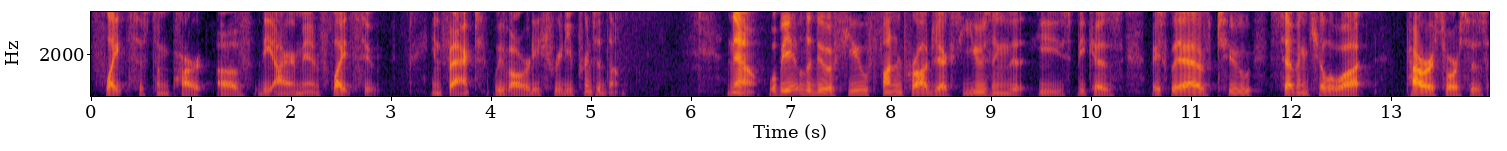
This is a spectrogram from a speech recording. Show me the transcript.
flight system part of the Ironman flight suit. In fact, we've already 3D printed them. Now, we'll be able to do a few fun projects using the, these because basically I have two 7 kilowatt power sources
